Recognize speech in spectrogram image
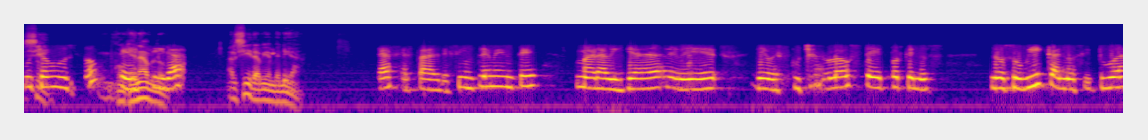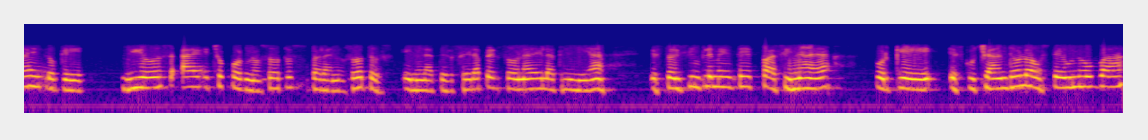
Mucho gusto. ¿Con quién hablo? Alcira, bienvenida. Gracias, padre. Simplemente maravillada de ver, de escucharlo a usted porque nos, nos ubica, nos sitúa en lo que Dios ha hecho por nosotros, para nosotros, en la tercera persona de la Trinidad. Estoy simplemente fascinada porque escuchándolo a usted uno va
